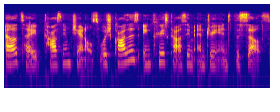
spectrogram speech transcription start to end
L type calcium channels, which causes increased calcium entry into the cells.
